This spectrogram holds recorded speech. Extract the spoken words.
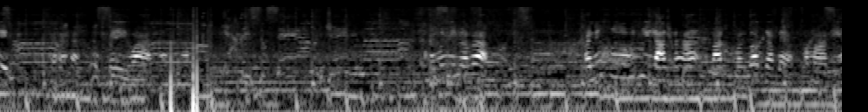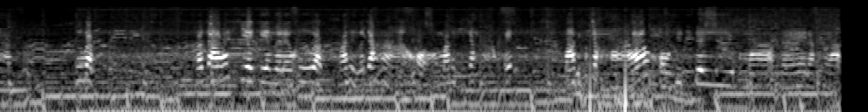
ดิไม่ว่าครับคงไม่มีแล้วล่ะ อันนี้คือวิธีรัดนะฮะ รัดมันก็จะแบบประมาณนี้ครับคือแบบเราจะเอาให้เคลียร์เกมเร็วๆคือแบบ มาถึงก็จะหาของมาถึงก็จะหาเพชรมาถึงก็จะหาของดีๆประมาณนี้นะครับ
